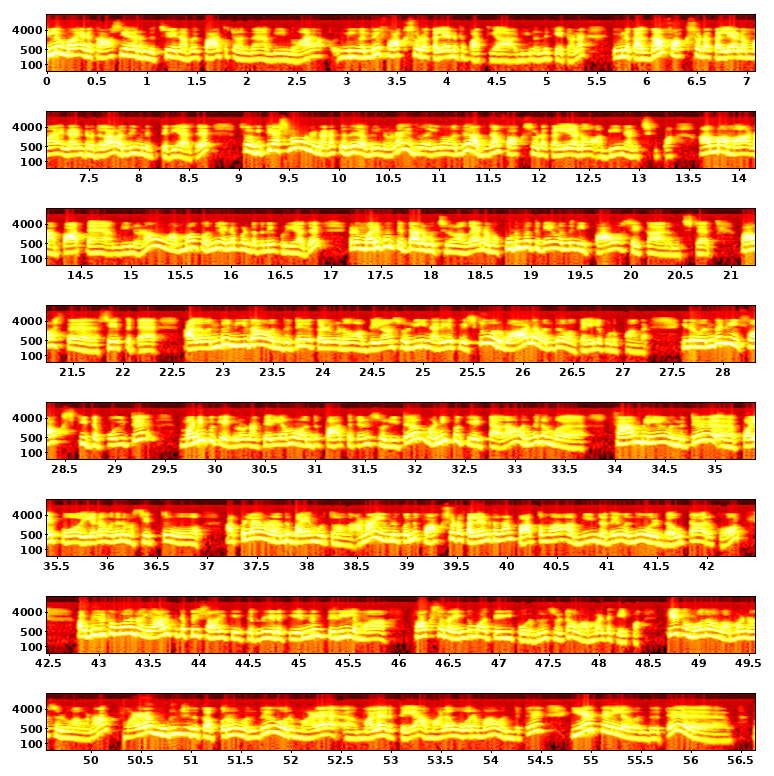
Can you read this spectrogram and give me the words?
இல்லைம்மா இல்லம்மா எனக்கு ஆசையா இருந்துச்சு நான் போய் பார்த்துட்டு வந்தேன் அப்படின்னுவான் நீ வந்து ஃபாக்ஸோட கல்யாணத்தை பாத்தியா அப்படின்னு வந்து கேட்டோன்னே இவனுக்கு அதுதான் ஃபாக்ஸோட கல்யாணமா என்னன்றதெல்லாம் வந்து இவனுக்கு தெரியாது. ஸோ வித்தியாசமா ஒன்று நடக்குது அப்படின்னோன்னா இது இவன் வந்து அதுதான் ஃபாக்ஸோட கல்யாணம் அப்படின்னு நினச்சிருப்பான் ஆமாம்மா நான் பார்த்தேன் அப்படின்னோன்னா அவங்க அம்மாவுக்கு வந்து என்ன பண்றதுனே புரியாது. இவனை மறுபடியும் திட்ட ஆரம்பிச்சிருவாங்க. நம்ம குடும்பத்துக்கே வந்து நீ பாவம் சேர்க்க ஆரம்பிச்சிட்ட பாவத்தை சேர்த்துட்ட. அதை வந்து நீ தான் வந்துட்டு கழுவணும் அப்படிலாம் சொல்லி நிறைய பேசிட்டு ஒரு வாழை வந்து அவன் கையில கொடுப்பாங்க. இதை வந்து நீ ஃபாக்ஸ் கிட்ட போயிட்டு மன்னிப்பு கேட்கணும். நான் தெரியாம வந்து பார்த்துட்டேன்னு சொல்லிட்டு மன்னிப்பு கேட்டாதான் வந்து நம்ம ஃபேமிலியே வந்துட்டு பொழைப்போம். இல்லைன்னா வந்து நம்ம செத்துவோம் அப்படிலாம் இவனை வந்து பயமுறுத்துவாங்க. ஆனா இவனுக்கு வந்து ஃபாக்ஸோட கல்யாணத்தை தான் பார்த்தோமா அப்படின்றதே வந்து ஒரு டவுட்டா இருக்கும். அப்படி இருக்கும்போது நான் யாருக்கிட்ட போய் சாரி கேட்கறது? எனக்கு என்னன்னு தெரியலமா ஃபாக்ஸை நான் எங்கம்மா தேடி போறதுன்னு சொல்லிட்டு அவங்க அம்மாட்ட கேட்பான். கேட்கும் போது அவங்க அம்மா என்ன சொல்லுவாங்கன்னா மழை முடிஞ்சதுக்கு அப்புறம் வந்து ஒரு மழை மழை மலை இருக்கு இல்லையா? மலை ஓரமா வந்துட்டு இயற்கையில வந்துட்டு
